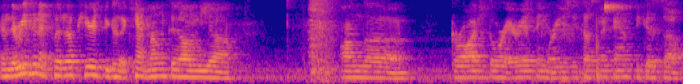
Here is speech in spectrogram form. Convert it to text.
And the reason I put it up here is because I can't mount it on the uh, on the garage door area thing where I usually test my fans because uh,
